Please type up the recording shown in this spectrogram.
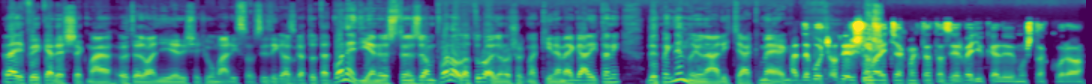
lejjebb keressek már ötöd annyiért is egy Human Resources igazgató. Tehát van egy ilyen ösztönző, amit valahol a tulajdonosoknak kéne megállítani, de ők meg nem nagyon állítják meg. Hát de bocs, azért is nem állítják meg, tehát azért vegyük elő most akkor a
